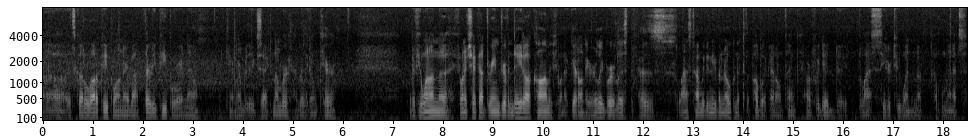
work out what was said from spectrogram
uh, it's got a lot of people on there, about 30 people right now. I can't remember the exact number. I really don't care. But if you want on the, if you want to check out dreamdrivenday.com, if you want to get on the early bird list, because last time we didn't even open it to the public, I don't think, or if we did, the last seat or two went in a couple minutes.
